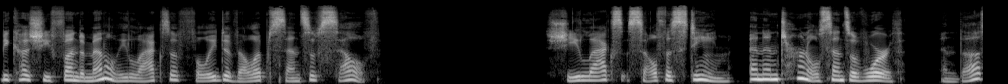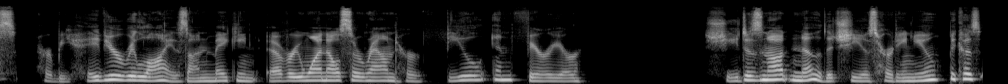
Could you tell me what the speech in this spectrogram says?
because she fundamentally lacks a fully developed sense of self. She lacks self esteem, an internal sense of worth, and thus her behavior relies on making everyone else around her feel inferior. She does not know that she is hurting you because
